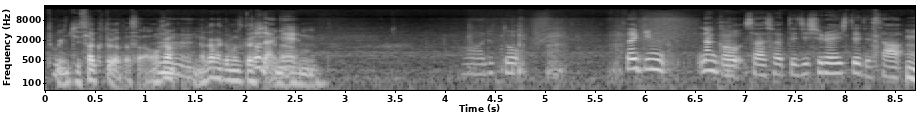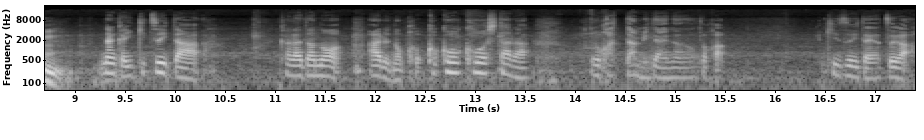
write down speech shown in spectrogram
特に自作とかださわかんない、うんなかなか難しいよな。そうだね。ん。割と。最近なんかさそうやって自主練しててさ、うん。なんか行き着いた体のあるのこここをこうしたらよかったみたいなのとか気づいたやつが、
